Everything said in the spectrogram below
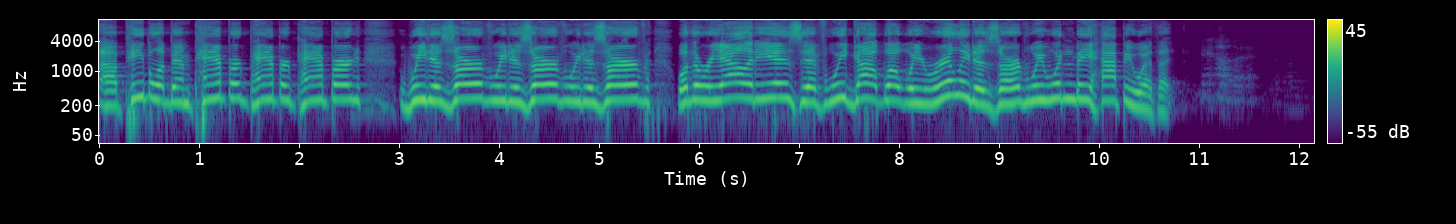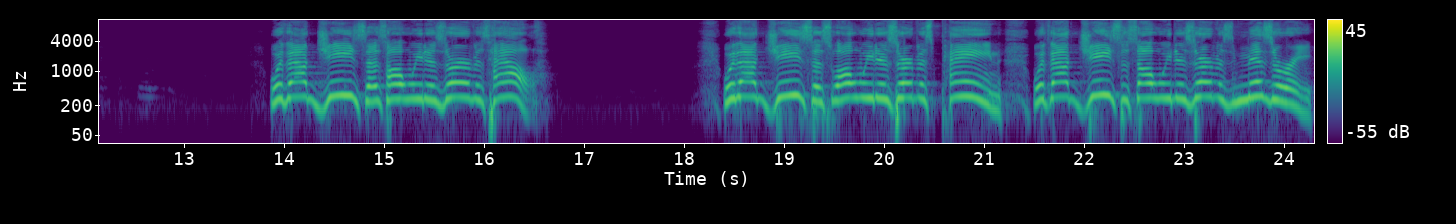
uh, people have been pampered, pampered, pampered. We deserve, we deserve, we deserve. Well, the reality is, if we got what we really deserved, we wouldn't be happy with it. Without Jesus, all we deserve is hell. Without Jesus, all we deserve is pain. Without Jesus, all we deserve is misery.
